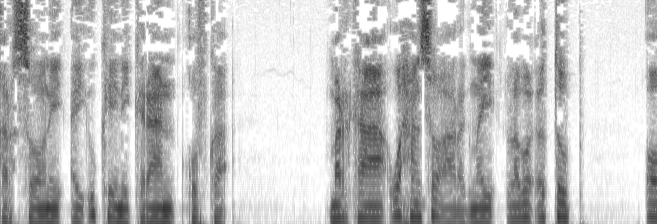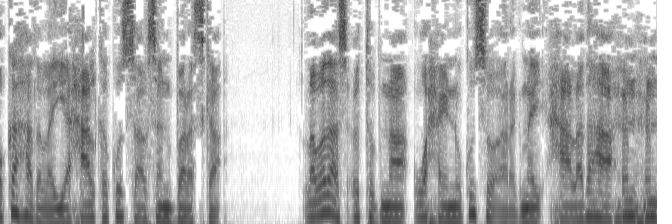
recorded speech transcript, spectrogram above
qarsooni ay u keeni karaan qofka. Marka waxaan soo aragnay laba cutub oo ka hadlaya xaalka ku saabsan baraska. Labadaas cutubna waxaynu ku soo aragnay xaaladaha xunxun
